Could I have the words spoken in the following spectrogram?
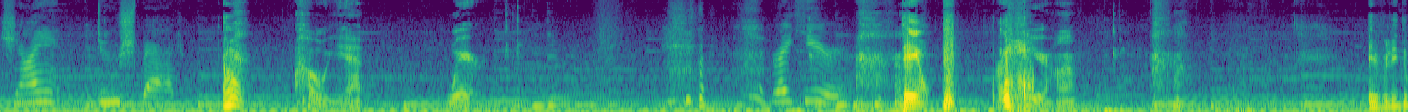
Giant douchebag. Oh, Oh, yeah? Where? Right here. damn. Right here, huh? It really do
